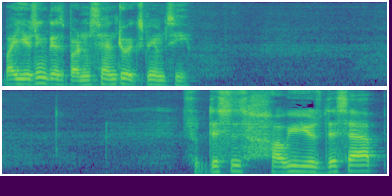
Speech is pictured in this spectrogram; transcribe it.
by using this button send to XBMC. So this is how you use this app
